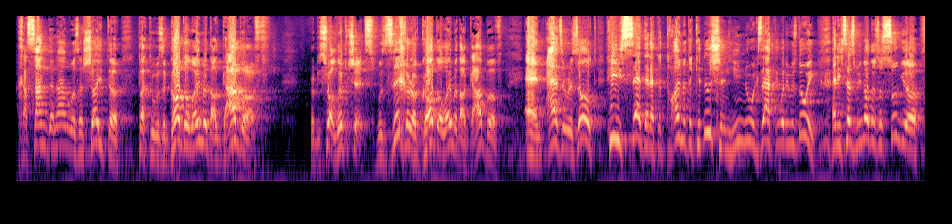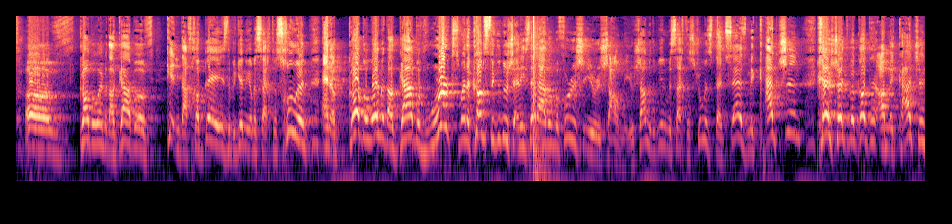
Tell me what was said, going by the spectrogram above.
Chassan Danan was a Shoita, but there was a Gadol Oimed al Gabav. Rabbi Yisrael Lipschitz was Zicher a Gadol Oimed al Gabav. And as a result, he said that at the time of the Kedushin, he knew exactly what he was doing. And he says, we know there's a sugya of God Olam al Gabav, getting Daf Chabei is the beginning of Masech Schulin, and a God Olam al Gabav works when it comes to Kedusha. And he said, I have a Mefurish Yerushalmi. Yerushalmi, the beginning of Masech Shumas, that says, Mekachin, Cher Shoit V'Godin, a ah, Mekachin,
